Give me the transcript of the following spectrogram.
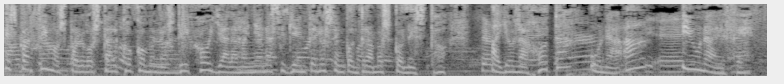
Esparcimos polvos talco como nos dijo y a la mañana siguiente nos encontramos con esto. Hay una J, una A y una F.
